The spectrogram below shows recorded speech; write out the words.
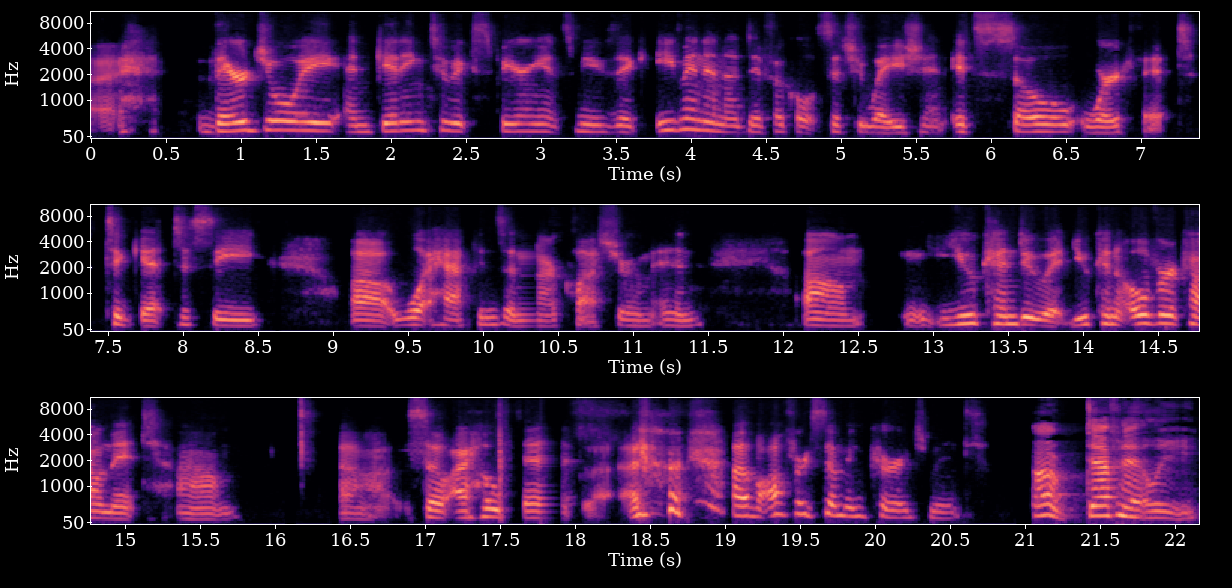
their joy and getting to experience music, even in a difficult situation, it's so worth it to get to see uh, what happens in our classroom and um, you can do it you can overcome it um, uh, so i hope that i've offered some encouragement Oh, definitely.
